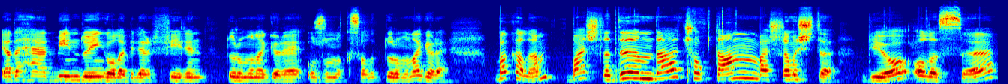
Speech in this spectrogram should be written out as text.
Ya da had been doing olabilir fiilin durumuna göre, uzunluk kısalık durumuna göre. Bakalım başladığında çoktan başlamıştı diyor olası.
